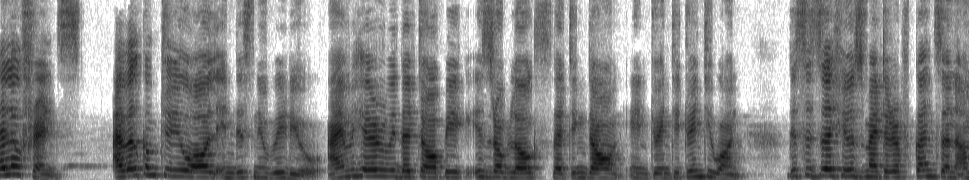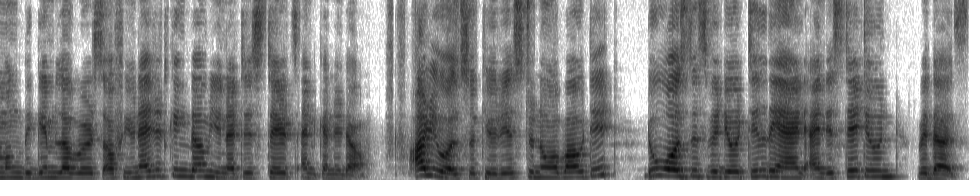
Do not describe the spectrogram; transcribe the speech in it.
Hello friends, I welcome to you all in this new video. I am here with the topic is Roblox shutting down in 2021. This is a huge matter of concern among the game lovers of United Kingdom, United States and Canada. Are you also curious to know about it? Do watch this video till the end and stay tuned with us.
